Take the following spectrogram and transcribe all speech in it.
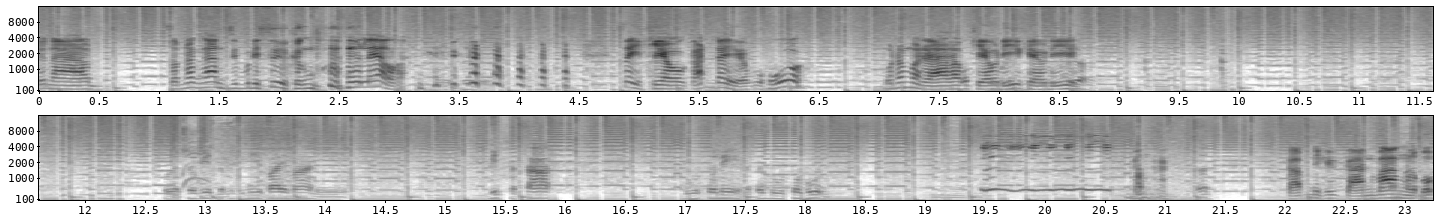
เจ้านาสำนักงานสิบริซื้อเครื่องมือแล้วนี่คือใส่เขียวกัดได้ครับโอ้โหบธรรมดาครับเขียวดีเขียวดีเปิดสวิตช์แล้วมันจะมีไฟมานี่วิดสตาร์ทดูตัวนี้แล้วก็ดูตัวหุ้นครับนี่คือการว่างระบบ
